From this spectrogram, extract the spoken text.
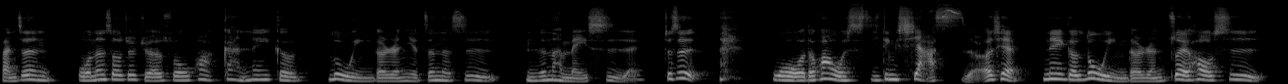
反正我那时候就觉得说，哇，干那个录影的人也真的是，你真的很没事哎、就是我的话，我是一定吓死了，而且那个录影的人最后是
